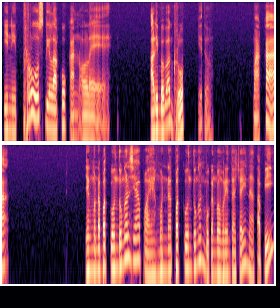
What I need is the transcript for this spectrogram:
ini terus dilakukan oleh Alibaba Group gitu, maka yang mendapat keuntungan siapa? Yang mendapat keuntungan bukan pemerintah China, tapi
